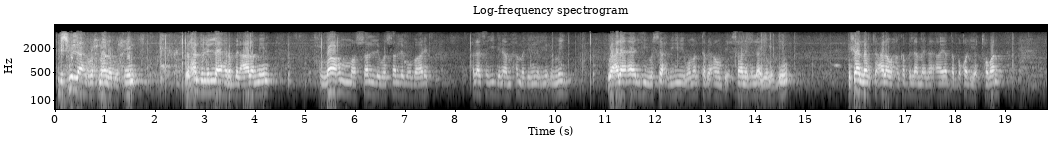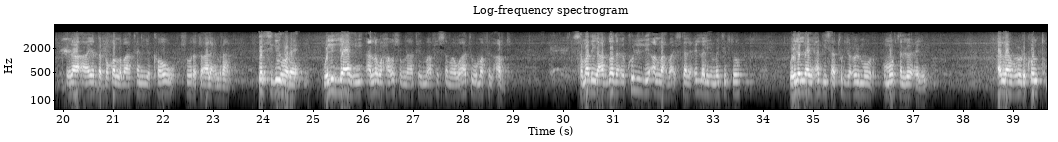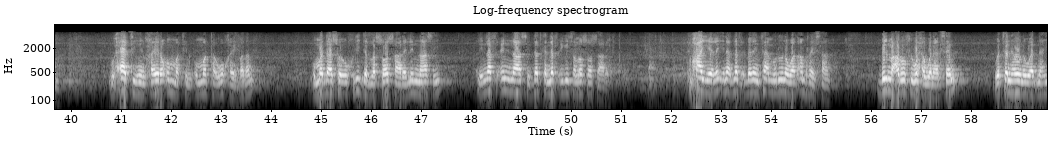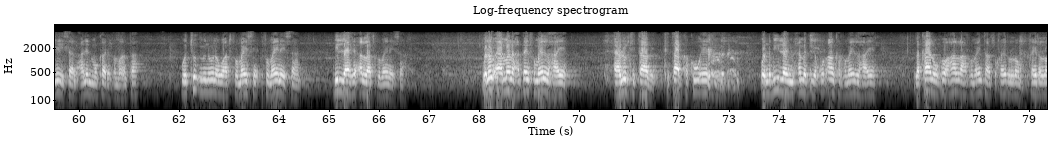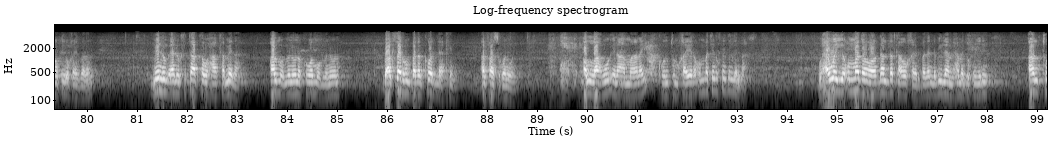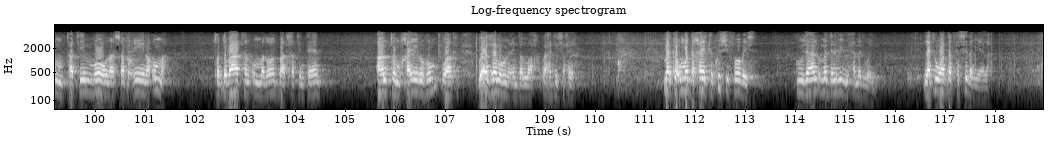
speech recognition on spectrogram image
بسم الله الرحمن الرحيم والحمد لله رب العالمين اللهم صل وسلم وبارك على سيدنا محمد النبي الأمي وعلى آله وصحبه ومن تبعهم بإحسان إلى يوم الدين إن شاء الله تعالى وحنقبل من آيات بقول طبعا إلى آيات بقول لباتنية كو سورة آل عمران درسي هراء ولله الله وحاوسناتي ما في السماوات وما في الأرض samada iyo ardada kulli allah baa iskale lihi ma jirto. Wailallaahi xaggiisaa turjacu lumuur umuurta loo celin. Allah wuxuu uhi kuntum waxaad tihiin khayra ummatin ummata ugu khayr badan. Ummadaasoo ukhrijad la soo saaray linnaasi linafci nnaasi dadka nafcigiisa loo soo saaray. Maxaa yeelay inaad nafci badan ta'muruuna waad amraysaan. Bilmacruufi waxa wanaagsan watanhawna waad nahyeysaan cani lmunkari xumaanta watu'minuuna waad rumaynaysaan billaahi allaad rumaynaysaan walow aamana hadday rumayn lahaayeen ahlulkitaabi kitaabka kuwa eerkii oo nabiyullaahi maxamed iyo qur'aanka rumayn lahaayeen lakaana wuxuu ahaan lahaa rumayntaasu khayran lahum kii u khayr badan minhum ahlukitaabka waxaa ka mid a almu'minuuna kuwa mu'minuuna wa agarhum badankood laakiin alfaasiquun wey allah wuu ina ammaanay kuntum khayra ummatin ukhrija linnaas waxaa weeye ummadahoo dhan dadkaa u khayr badan nabiy llahi maxamed wuxuu yidhi antum tatimuuna sabciina umma toddobaatan ummadood baad khatinteen antum khayruhum waakramuhum cinda allah waa xadiis saxiix marka ummadda khayrka ku sifoobaysa guud ahaan ummadda nebi maxamed wey laakiin waa dadka sidan yeela.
